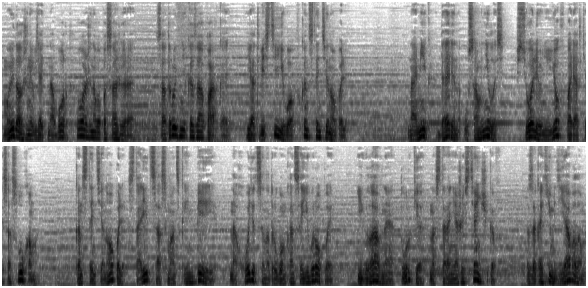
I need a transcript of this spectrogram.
Мы должны взять на борт важного пассажира, сотрудника зоопарка, и отвезти его в Константинополь. На миг Дерин усомнилась, все ли у нее в порядке со слухом, Константинополь, столица Османской империи, находится на другом конце Европы. И главное, турки на стороне жестянщиков. За каким дьяволом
